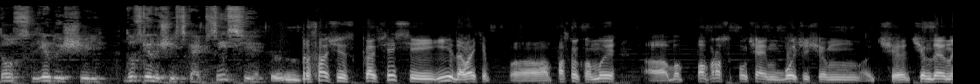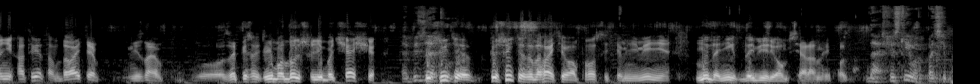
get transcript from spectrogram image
До следующей, до следующей скайп-сессии. До следующей скайп-сессии. И давайте, э, поскольку мы э, вопросы получаем больше, чем, чем даем на них ответов. Давайте, не знаю, записывать либо дольше, либо чаще. Пишите, пишите, задавайте вопросы, тем не менее, мы до них доберемся рано или поздно. Да, счастливо, спасибо.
